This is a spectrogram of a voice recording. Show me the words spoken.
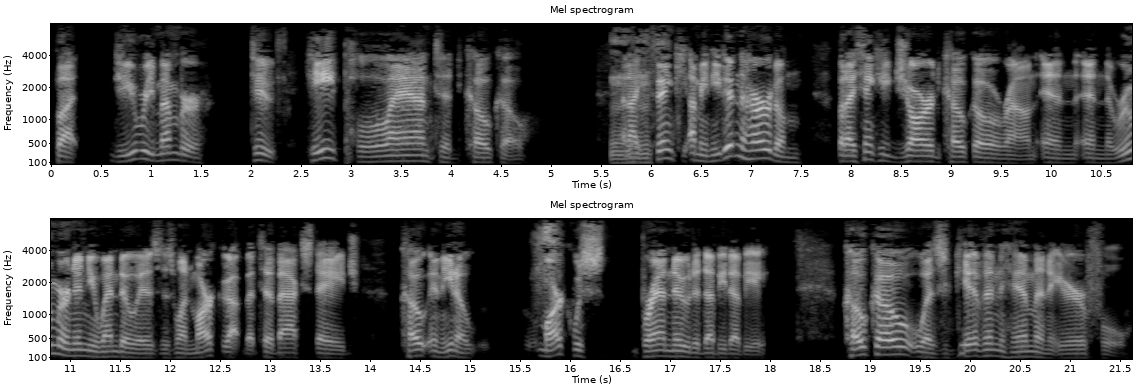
But do you remember, dude? He planted Koko, and I Mhm. think, I mean, he didn't hurt him, but I think he jarred Koko around. And and the rumor and innuendo is is when Mark got to backstage, Co and you know, Mark was brand new to WWE. Koko was giving him an earful.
